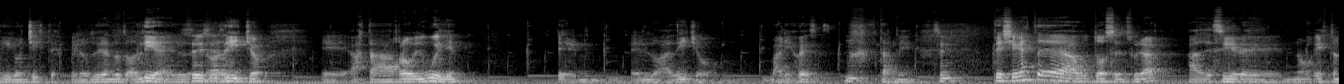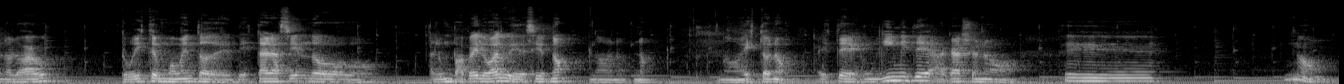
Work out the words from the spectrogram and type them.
digo chistes pelotudeando todo el día, él Sí, lo sí, ha sí. dicho. Eh, hasta Robin Williams, eh, él lo ha dicho varias veces también. Sí. ¿Te llegaste a autocensurar? A decir, no, esto no lo hago. ¿Tuviste un momento de, estar haciendo algún papel o algo y decir, no, no, no, no? no, esto no, este es un límite, acá yo no... Eh, no,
